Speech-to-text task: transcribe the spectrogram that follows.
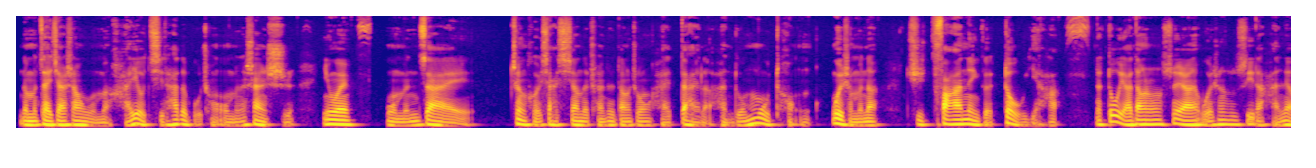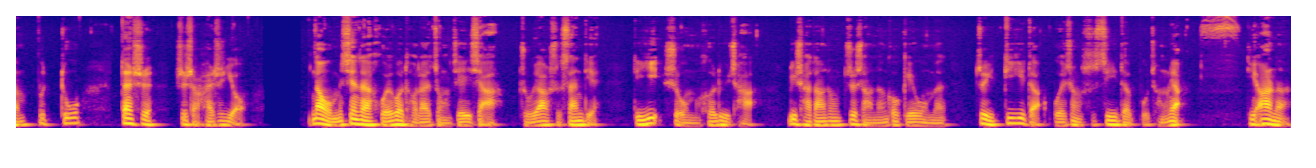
那么再加上我们还有其他的补充，我们的膳食，因为我们在郑和下西洋的船队当中还带了很多木桶，为什么呢？去发那个豆芽。那豆芽当中虽然维生素 C 的含量不多，但是至少还是有。那我们现在回过头来总结一下啊，主要是三点：第一是我们喝绿茶，绿茶当中至少能够给我们最低的维生素 C 的补充量。第二呢，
